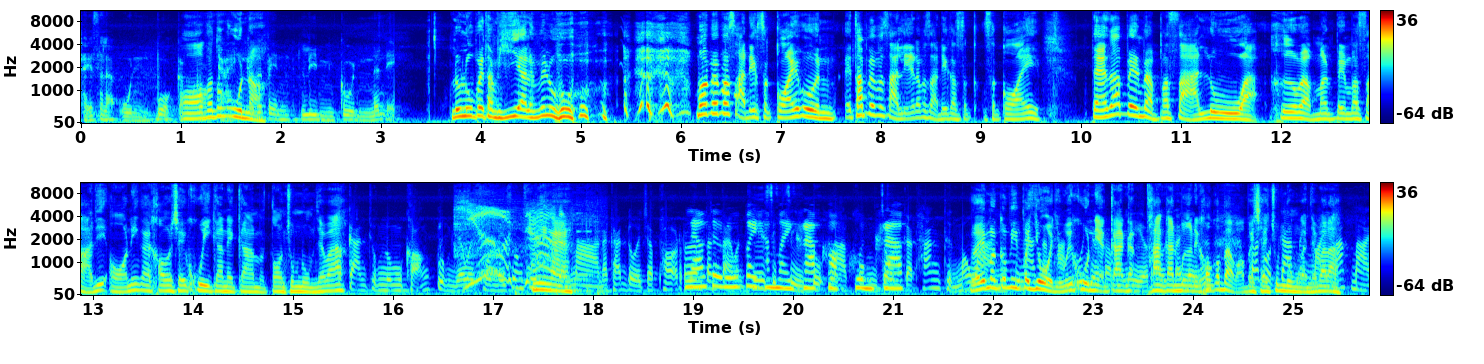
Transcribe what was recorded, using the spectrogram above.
ใช้สระอุนบวกกับอ๋อมันต้องกไก่อุ่นเหรอก็จะเป็นลินกุลนั่นเองรู้ๆไปทำเฮียอะไรไม่รู้ มันเป็นภาษาเด็กสกอยคุณไอ้ถ้าเป็นภาษาเรียนนะภาษาเด็กกับสสกอย แต่ถ้าเป็นแบบภาษาลูอะ คือแบบมันเป็นภาษาที่อ๋อนี่ไงเขาใช้คุยกันในการแบบตอนชุมนุมใช่ปะ การชุมนุมของกลุ่มเยาวชนในช่วงนี่ที่ไง ผ่านมานะคะ โดยเฉพาะเริ่แล้มวตั้จะงแต่รู้วันไปที่ทำไม14ครับตุขอบลาคคุณมคจรันบกระทั่งถึงเมื่อวานเฮ้ยมันก็มีประโยชน์อยู่ไว้ยคุณเนี่ยการทางการเมืองเนี่ยเขาก็แบบเอาไปใช้ชุมนุมกันใช่ปะล่ะ ปรากฏการณ์ใหม่ๆมากมาย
